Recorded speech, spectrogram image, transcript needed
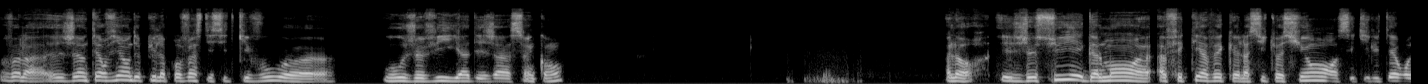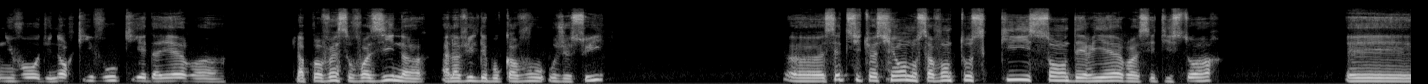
Voilà, j'interviens depuis la province du Sud Kivu, euh, où je vis il y a déjà cinq ans. Alors, je suis également euh, affecté avec la situation sécuritaire au niveau du Nord Kivu, qui est d'ailleurs euh, la province voisine à la ville de Bukavu où je suis. cette situation, nous savons tous qui sont derrière cette histoire. Et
